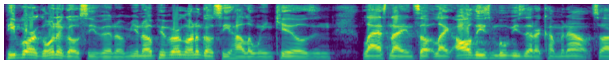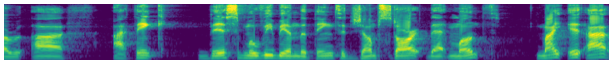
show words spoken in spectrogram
people are going to go see Venom. You know, people are going to go see Halloween Kills and Last Night, and so like all these movies that are coming out. So I, I, I think this movie being the thing to jumpstart that month might. It, I,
